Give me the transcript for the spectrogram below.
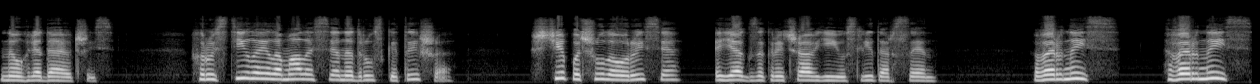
не оглядаючись. Хрустіла і ламалася надрузки тиша. Ще почула Орися, як закричав їй услід Арсен. Вернись, вернись!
